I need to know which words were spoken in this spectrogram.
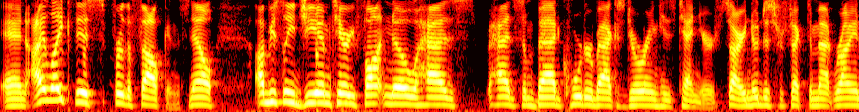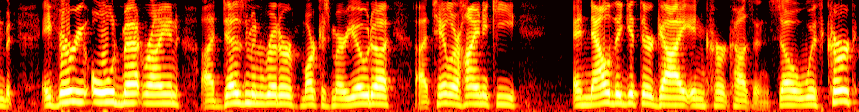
and I like this for the Falcons. Now, Obviously, GM Terry Fontenot has had some bad quarterbacks during his tenure. Sorry, no disrespect to Matt Ryan, but a very old Matt Ryan, uh, Desmond Ridder, Marcus Mariota, uh, Taylor Heinicke, and now they get their guy in Kirk Cousins. So with Kirk,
